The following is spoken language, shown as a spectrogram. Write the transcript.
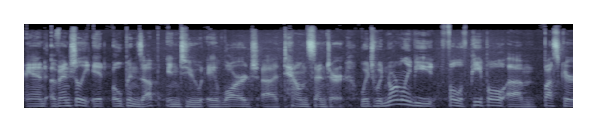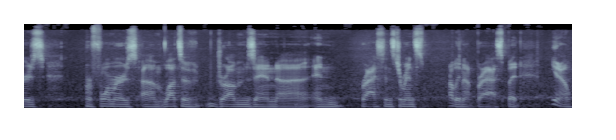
and eventually it opens up into a large uh, town center, which would normally be full of people, um, buskers, performers, um, lots of drums and uh, and brass instruments. Probably not brass, but you know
